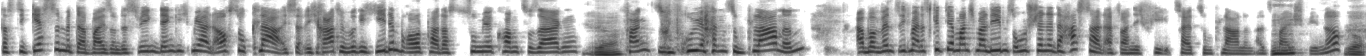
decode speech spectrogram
dass die Gäste mit dabei sind. Deswegen denke ich mir halt auch so klar. Ich, ich rate wirklich jedem Brautpaar, das zu mir kommt, zu sagen, ja. fangt so früh an zu planen. Aber wenn es, ich meine, es gibt ja manchmal Lebensumstände, da hast du halt einfach nicht viel Zeit zum Planen als mhm. Beispiel. Ne? Ja.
